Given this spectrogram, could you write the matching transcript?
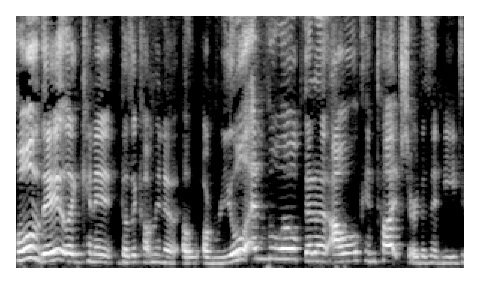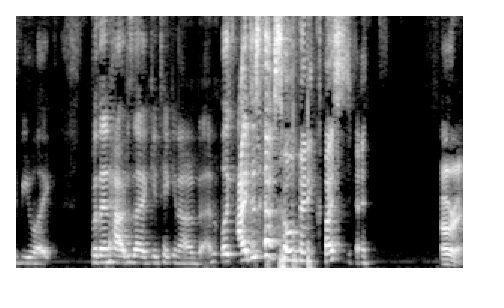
hold it. Like can it does it come in a, a, a real envelope that an owl can touch or does it need to be like but then how does that get taken out of the like I just have so many questions. All right.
